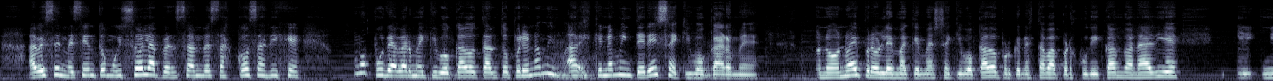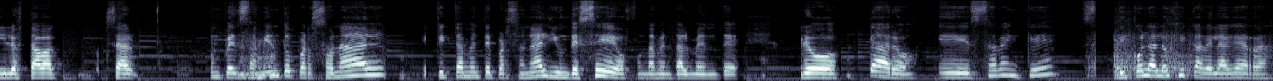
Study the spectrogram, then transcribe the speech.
a veces me siento muy sola pensando esas cosas. Dije, ¿cómo pude haberme equivocado tanto? Pero no me, ah, es que no me interesa equivocarme. No, no hay problema que me haya equivocado porque no estaba perjudicando a nadie y, ni lo estaba, o sea, un pensamiento personal, estrictamente personal y un deseo fundamentalmente. Pero claro, eh, ¿saben qué? Se aplicó la lógica de la guerra.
